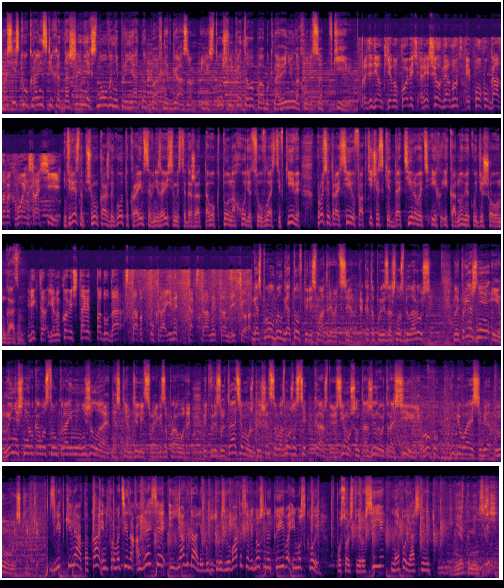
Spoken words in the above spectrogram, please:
Российско-украинских отношениях снова неприятно пахнет газом. И источник этого по обыкновению находится в Киеве. Президент Янукович решил вернуть эпоху газовых войн с Россией. Интересно, почему каждый год украинцы, вне зависимости даже от того, кто находится у власти в Киеве, просят Россию фактически датировать их экономику дешевым газом. Виктор Янукович ставит под удар статус Украины как страны-транзитера. «Газпром» был готов пересматривать цены, как это произошло с Белоруссией. Но и прежнее, и нынешнее руководство Украины не желает ни с кем делить свои газопроводы. Ведь в результате может лишиться возможности каждую зиму шантажировать Россию и Европу, выбивая себе новые скидки. Звідкіля така інформаційна агресія і як далі будуть розвиватися відносини Києва і Москви? В посольстві Росії не пояснюють. Не комментируем.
